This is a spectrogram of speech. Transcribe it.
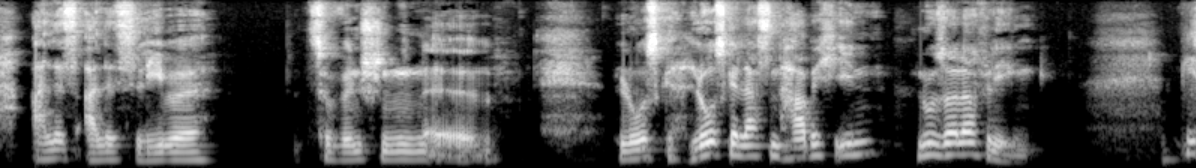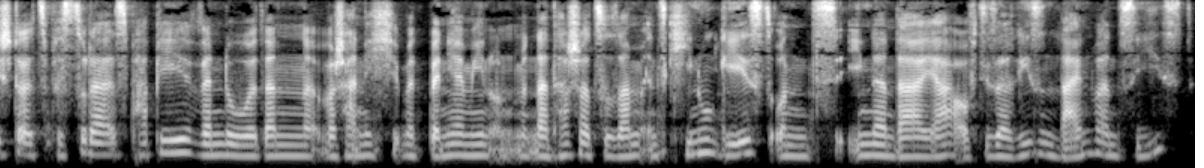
alles, alles Liebe zu wünschen. Äh, losge losgelassen habe ich ihn, nur soll er fliegen. Wie stolz bist du da als Papi, wenn du dann wahrscheinlich mit Benjamin und mit Natascha zusammen ins Kino gehst und ihn dann da ja auf dieser riesen Leinwand siehst?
